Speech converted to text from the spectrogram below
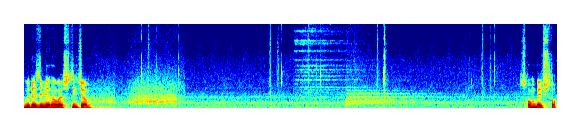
Brezilya'na başlayacağım. Son 5 top.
